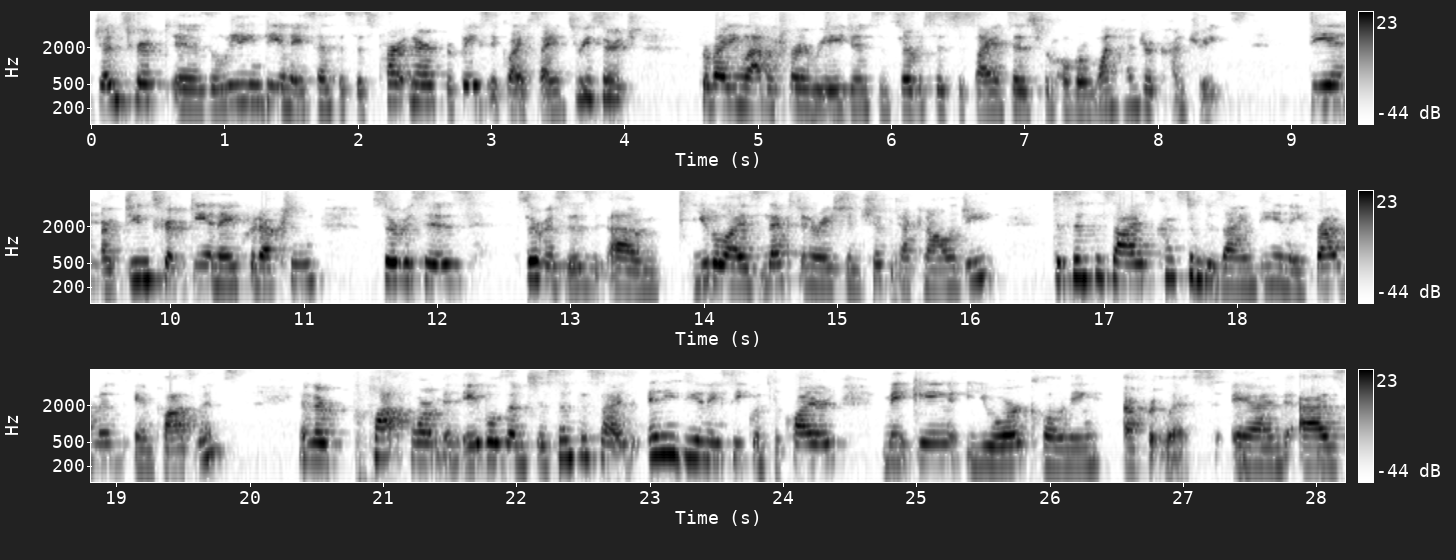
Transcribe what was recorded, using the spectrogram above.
GenScript is a leading DNA synthesis partner for basic life science research providing laboratory reagents and services to scientists from over 100 countries. GeneScript DNA production services services um, utilize next generation chip technology to synthesize custom designed DNA fragments and plasmids. And their platform enables them to synthesize any DNA sequence required, making your cloning effortless. And as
